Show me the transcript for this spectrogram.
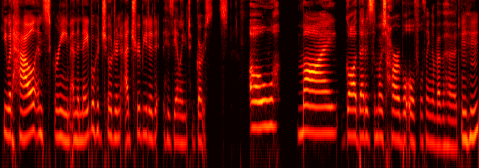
He would howl and scream, and the neighborhood children attributed his yelling to ghosts. Oh my god, that is the most horrible, awful thing I've ever heard. Mm-hmm.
